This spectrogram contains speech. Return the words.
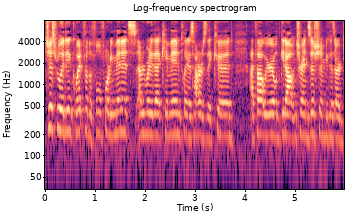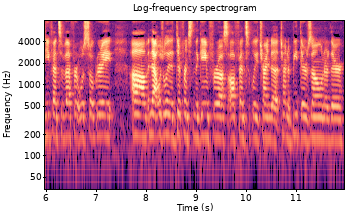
just really didn't quit for the full 40 minutes. Everybody that came in played as hard as they could. I thought we were able to get out and transition because our defensive effort was so great. Um, and that was really the difference in the game for us offensively, trying to trying to beat their zone or their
